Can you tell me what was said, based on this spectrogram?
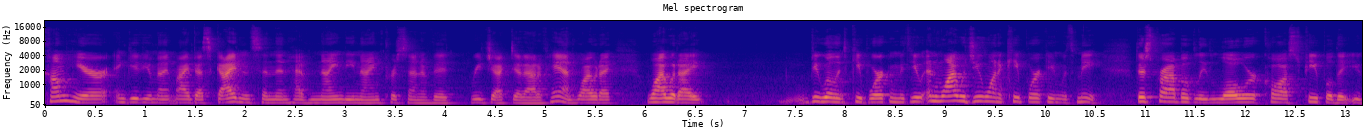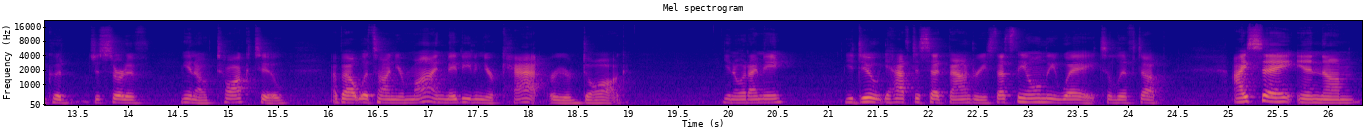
come here and give you my, my best guidance and then have 99% of it rejected out of hand why would i why would i be willing to keep working with you and why would you want to keep working with me there's probably lower cost people that you could just sort of you know talk to about what's on your mind, maybe even your cat or your dog. You know what I mean? You do. You have to set boundaries. That's the only way to lift up. I say in um,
